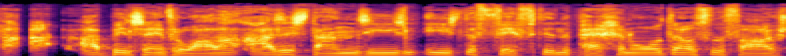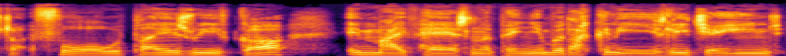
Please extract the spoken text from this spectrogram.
I, have been saying for a while, as it stands, he's he's the fifth in the pecking order out of the five forward players we've got, in my personal opinion, but that can easily change.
